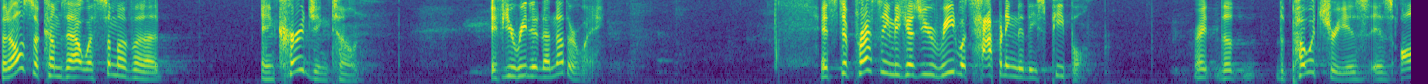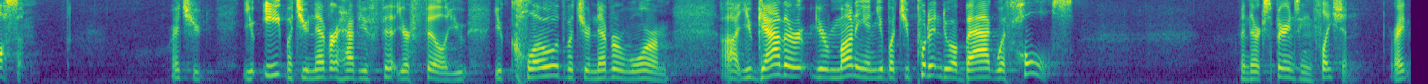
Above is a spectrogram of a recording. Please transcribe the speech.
But it also comes out with some of an encouraging tone if you read it another way. It's depressing because you read what's happening to these people. Right? The, the poetry is, is awesome. Right? You, you eat, but you never have you fit your fill. You, you clothe, but you're never warm. Uh, you gather your money, and you, but you put it into a bag with holes and they're experiencing inflation, right?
